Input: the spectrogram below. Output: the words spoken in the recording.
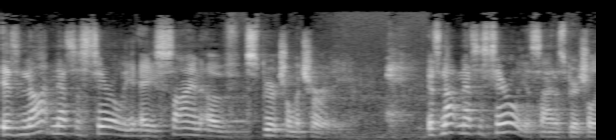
is not necessarily a sign of spiritual maturity. It's not necessarily a sign of spiritual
